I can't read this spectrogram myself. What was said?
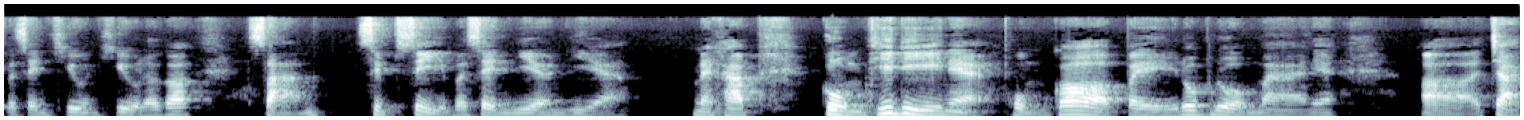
20% Q&Q แล้วก็ 34% Year on Year นะครับ กลุ่มที่ดีเนี่ยผมก็ไปรวบรวมมาเนี่ยจาก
